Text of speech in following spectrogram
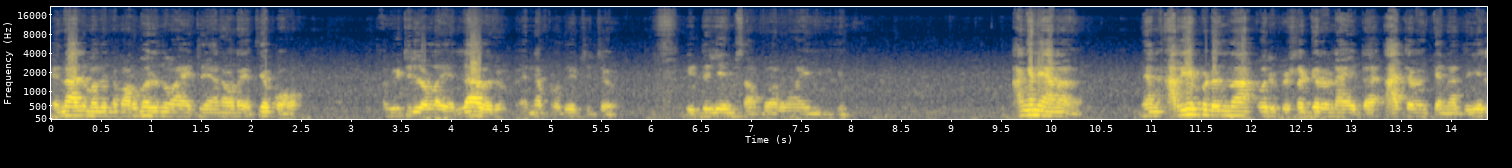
എന്നാലും അതിന്റെ മറുമരുന്നുമായിട്ട് ഞാൻ അവിടെ എത്തിയപ്പോൾ വീട്ടിലുള്ള എല്ലാവരും എന്നെ പ്രതീക്ഷിച്ച് ഇഡ്ഡലിയും സാമ്പാറുമായി ഇരിക്കുന്നു അങ്ങനെയാണ് ഞാൻ അറിയപ്പെടുന്ന ഒരു പിഷഗ്രനായിട്ട് ആറ്റമിക് എനർജിയിൽ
